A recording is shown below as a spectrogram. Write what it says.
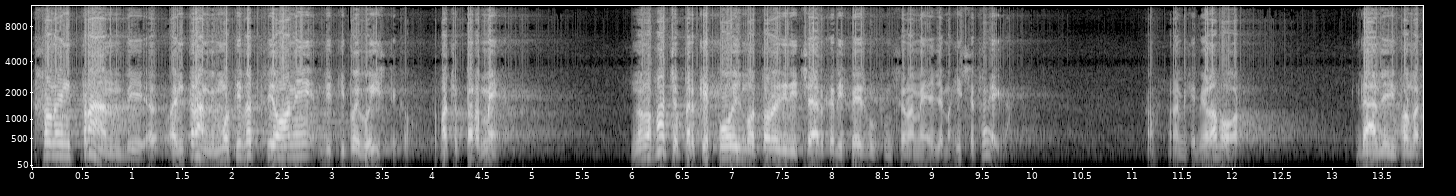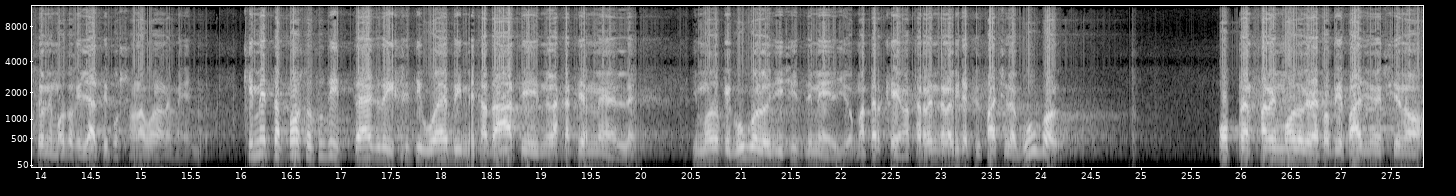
Sono entrambi, eh, entrambi motivazioni di tipo egoistico, lo faccio per me. Non lo faccio perché poi il motore di ricerca di Facebook funziona meglio, ma chi se frega? No? Non è mica il mio lavoro dargli l'informazione in modo che gli altri possano lavorare meglio. Chi mette a posto tutti i tag dei siti web, i metadati nell'HTML, in modo che Google lo indicizzi meglio. Ma perché? Ma per rendere la vita più facile a Google? O per fare in modo che le proprie pagine siano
